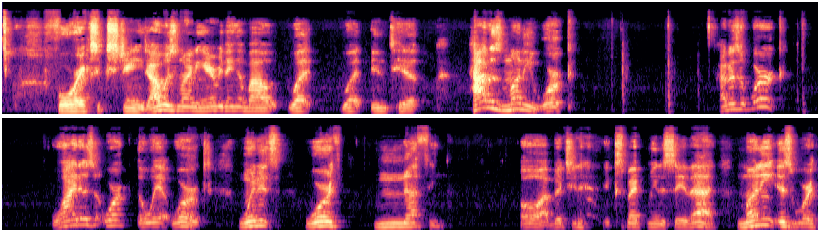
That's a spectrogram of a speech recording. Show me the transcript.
forex exchange. I was learning everything about what what entail how does money work? How does it work? Why does it work the way it works when it's worth nothing? Oh, I bet you expect me to say that. Money is worth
